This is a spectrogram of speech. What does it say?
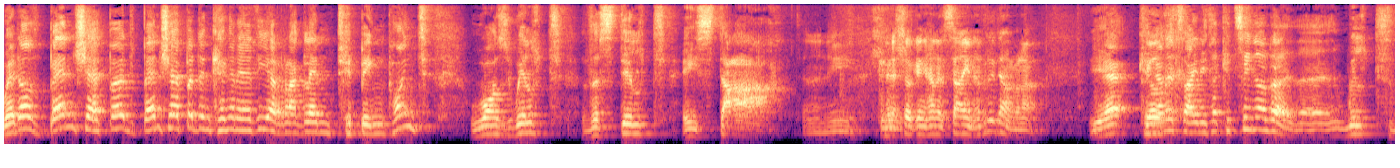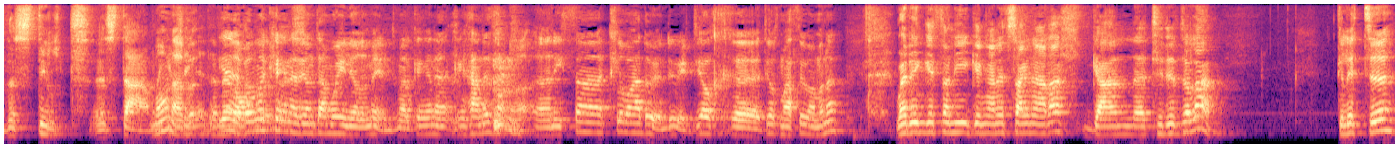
Wedodd Ben Shepherd, Ben Shepherd yn cyngeneddu y raglen Tipping Point, was wilt the stilt a star. Dyna ni. Llinellog yng nghanedd sain hyfryd iawn fyna. Ie, yeah, cynganedd sain eitha cytuno roedd, uh, wilt the stilt, y star. Mae hwnna, ie, fel mae cynganeddion damweiniol yn mynd, mae'r gynghanedd honno yn eitha clywadwy yn dwi. Diolch, uh, diolch Matthew am hynna. Wedyn gaethon ni gynghanedd sain arall gan uh, Tudur Dylan. Glitter,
